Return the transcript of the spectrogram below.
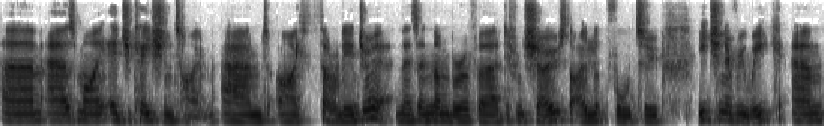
um, as my education time, and I thoroughly enjoy it. And there's a number of uh, different shows that I look forward to each and every week, and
